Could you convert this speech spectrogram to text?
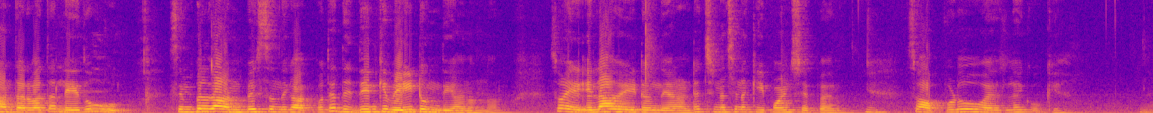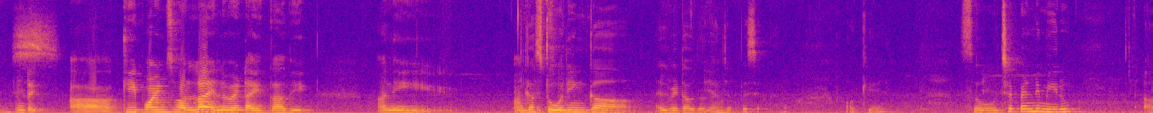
దాని తర్వాత లేదు సింపుల్గా అనిపిస్తుంది కాకపోతే దీనికి వెయిట్ ఉంది అని అన్నారు. సో ఎలా వెయిట్ ఉంది అని అంటే చిన్న చిన్న కీ పాయింట్స్ చెప్పారు. సో అప్పుడు ఐ లైక్ ఓకే అంటే కీ పాయింట్స్ వల్ల ఎలివేట్ అవుతుంది అని ఇంకా. స్టోరీ ఇంకా ఎలివేట్ అవుతుంది అని చెప్పేసి చెప్పారు. ఓకే. సో చెప్పండి మీరు. ఆ,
